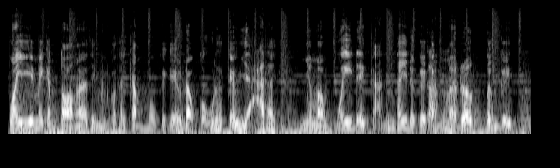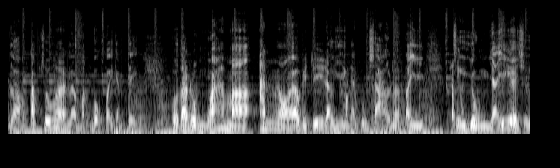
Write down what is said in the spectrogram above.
quay mấy cảnh toàn á, thì mình có thể cầm một cái kéo đầu cụ thôi kéo giả thôi. Nhưng mà quay để cảnh thấy được cái cảnh mà rớt từng cái lọn tóc xuống á, là bắt buộc quay cảnh tiền cô ta rung quá mà anh ngồi ở vị trí đạo diễn anh cũng sợ nữa. Tại vì sự dùng dãy rồi sự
